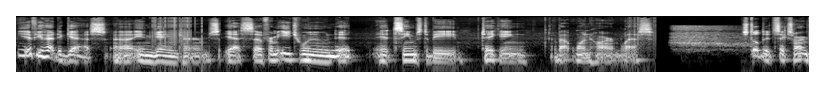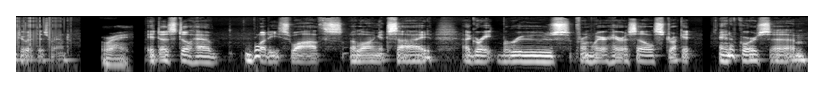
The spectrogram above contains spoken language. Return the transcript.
if you had to guess uh, in game terms, yes. So from each wound, it it seems to be taking about one harm less. Still did six harm to it this round. Right. It does still have bloody swaths along its side, a great bruise from where Harrisel struck it, and of course, um,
